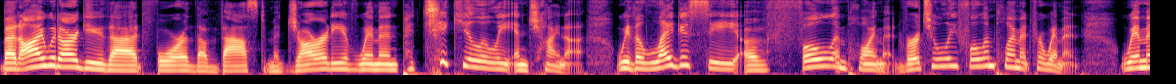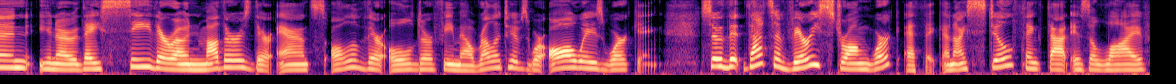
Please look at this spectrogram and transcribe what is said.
But I would argue that for the vast majority of women, particularly in China, with a legacy of full employment, virtually full employment for women, women, you know, they see their own mothers, their aunts, all of their older female relatives were always working. So that that's a very strong work ethic and I still think that is alive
